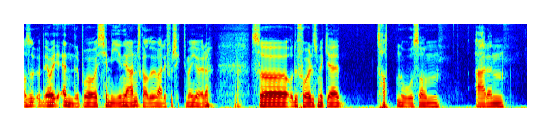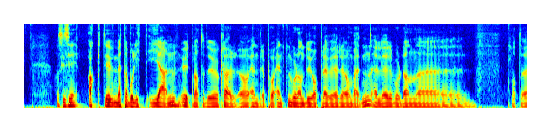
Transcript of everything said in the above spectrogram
Altså det å endre på kjemien i hjernen skal du være litt forsiktig med å gjøre. Ja. Så Og du får liksom ikke tatt noe som er en hva skal jeg si, aktiv metabolitt i hjernen uten at du klarer å endre på enten hvordan du opplever omverdenen, eller hvordan eh, måte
